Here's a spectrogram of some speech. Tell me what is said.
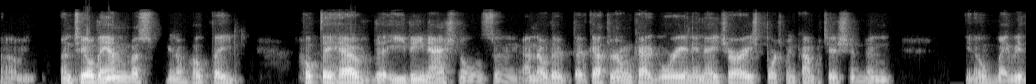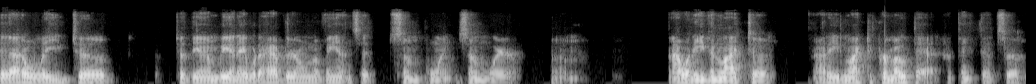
um, until then let's you know hope they hope they have the ev nationals. And i know they've, they've got their own category in nhra sportsman competition. And you know maybe that'll lead to to them being able to have their own events at some point somewhere um, i would even like to I'd even like to promote that. I think that's a,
